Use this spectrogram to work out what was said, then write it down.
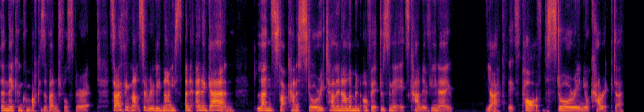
then they can come back as a vengeful spirit. So i think that's a really nice and and again lends that kind of storytelling element of it doesn't it? It's kind of you know yeah it's part of the story and your character.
